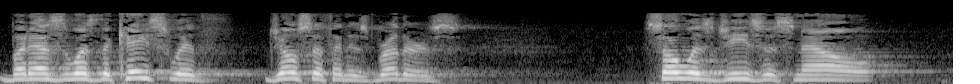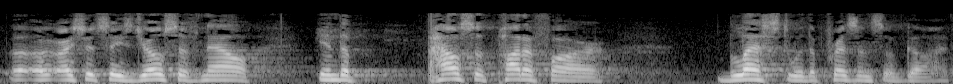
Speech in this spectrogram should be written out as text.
But as was the case with Joseph and his brothers, so was Jesus now, uh, I should say Joseph now, in the house of Potiphar, blessed with the presence of God.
